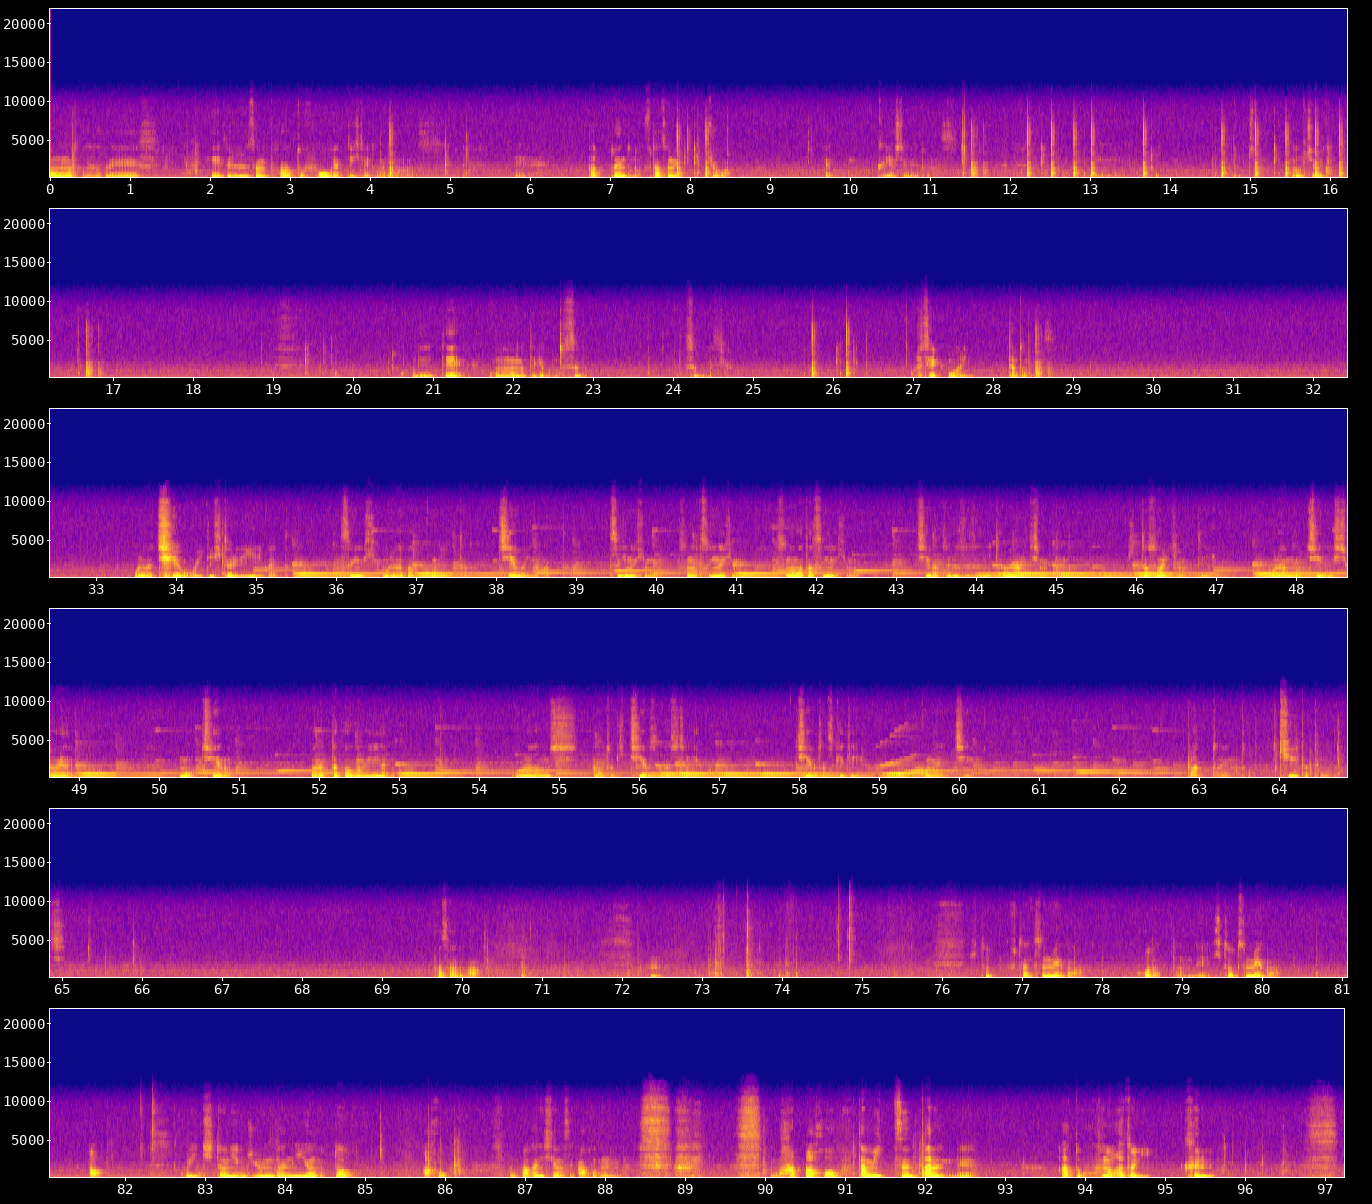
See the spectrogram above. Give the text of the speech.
どうも、高坂です。えー、ズルルさんパート4やっていきたいと思います。えー、バッドエンドの2つ目今日はやクリアしてみたいと思います。えーと、どっちどっちでもいいか。これで、このまま出ればもうすぐ、すぐですよ。これで終わりだと思います。俺は知恵を置いて一人で家に帰った。次の日俺は学校に行った。知恵はいなかった。次の日もその次の日もそのまた次の日も知恵はズルズルに食べられてしまったんだ。きっとそうに決まっている。俺はもう知恵に一生会えないのか。もう知恵の笑った顔が見れないのか。俺がもしあの時知恵を探していれば知恵を助けていれば。ごめん知恵バッドエンド消えた友達。パスワードあ。うん。ひと二つ目が「ほ」だったんで一つ目が「あ」これ1と2を順番に読むと「アホ」もうバカにしてますね。アホうん。もうあアホ。多分3つあるんで「あ」と「」の後に来る、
